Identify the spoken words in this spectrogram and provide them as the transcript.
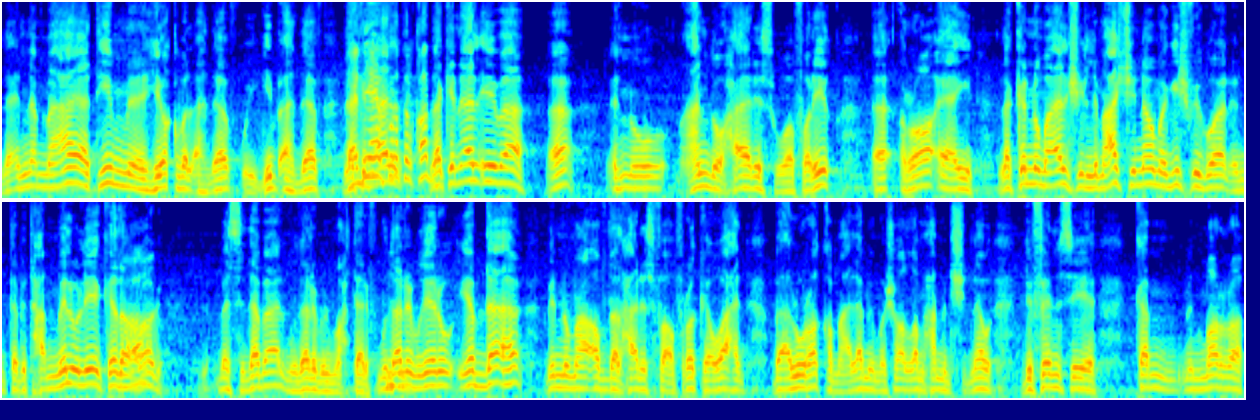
لأن معايا تيم يقبل أهداف ويجيب أهداف. هذه هي قال- كرة القدم. لكن قال إيه بقى؟ ها؟ إنه عنده حارس وفريق رائعين. لكنه ما قالش اللي معاه الشناوي ما يجيش فيه جوان أنت بتحمله ليه كده يا آه. راجل؟ بس ده بقى المدرب المحترف. مدرب غيره يبدأها بإنه مع أفضل حارس في أفريقيا. واحد بقى له رقم عالمي ما شاء الله محمد الشناوي. defense كم من مرة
